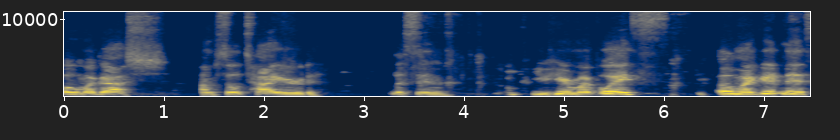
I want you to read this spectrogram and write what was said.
Oh my gosh, I'm so tired. Listen, Okay. you hear my voice? Oh my goodness.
